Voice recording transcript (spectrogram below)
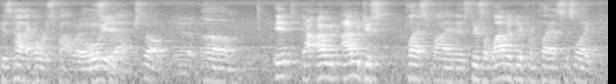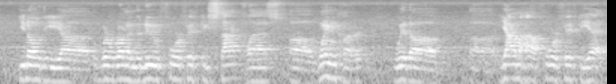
is high horsepower Oh, this yeah. garage. So Yeah. um, it, I would, I would just classify it as, there's a lot of different classes, like, you know, the, uh, we're running the new 450 stock class, uh, wing kart with a, uh Yamaha 450F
